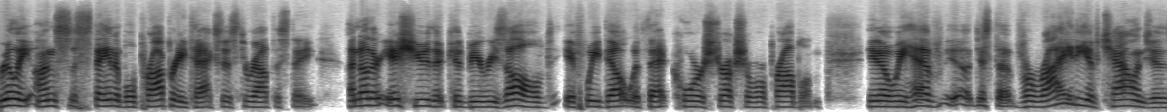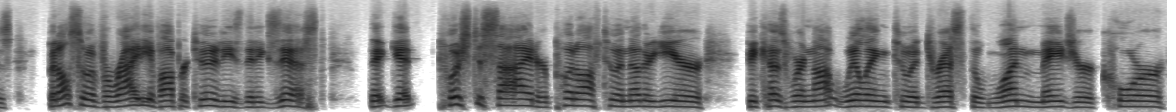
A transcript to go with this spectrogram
really unsustainable property taxes throughout the state. Another issue that could be resolved if we dealt with that core structural problem. You know, we have uh, just a variety of challenges, but also a variety of opportunities that exist that get pushed aside or put off to another year because we're not willing to address the one major core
